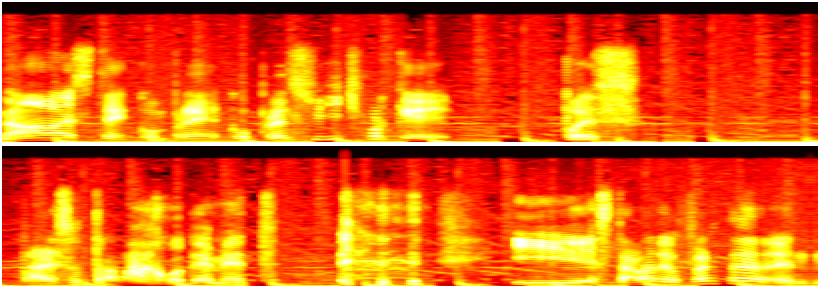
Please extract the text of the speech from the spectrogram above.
No, este, compré, compré el Switch porque, pues, para eso trabajo, Demet. y estaba de oferta en,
